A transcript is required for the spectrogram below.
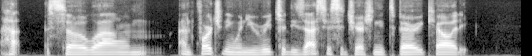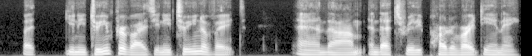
So um, unfortunately, when you reach a disaster situation, it's very chaotic. But you need to improvise, you need to innovate, and um, and that's really part of our DNA.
